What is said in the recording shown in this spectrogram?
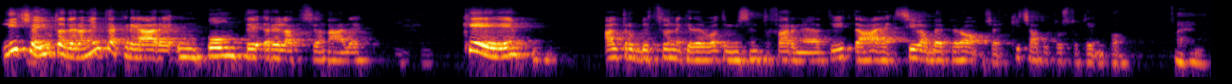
lì ci aiuta veramente a creare un ponte relazionale che altra obiezione che delle volte mi sento fare nell'attività è sì vabbè però cioè, chi ha tutto questo tempo? Eh, no.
